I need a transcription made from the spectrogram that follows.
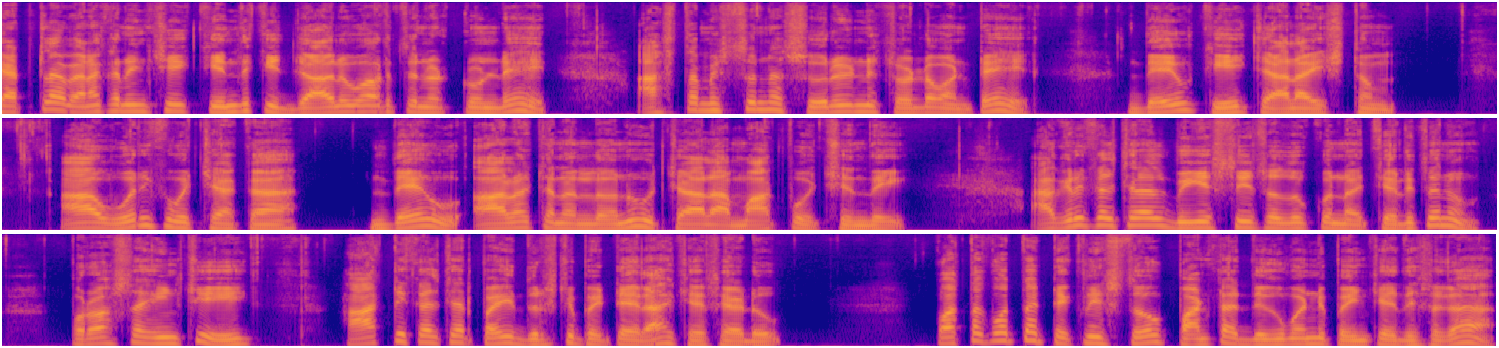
చెట్ల వెనక నుంచి కిందికి జాలువారుతున్నట్టుండే అస్తమిస్తున్న సూర్యుడిని చూడడం అంటే దేవుకి చాలా ఇష్టం. ఆ ఊరికి వచ్చాక దేవ్ ఆలోచనల్లోనూ చాలా మార్పు వచ్చింది. అగ్రికల్చరల్ బీఎస్సీ చదువుకున్న చరితను ప్రోత్సహించి హార్టికల్చర్పై దృష్టి పెట్టేలా చేశాడు. కొత్త కొత్త టెక్నిక్స్తో పంట దిగుబడిని పెంచే దిశగా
